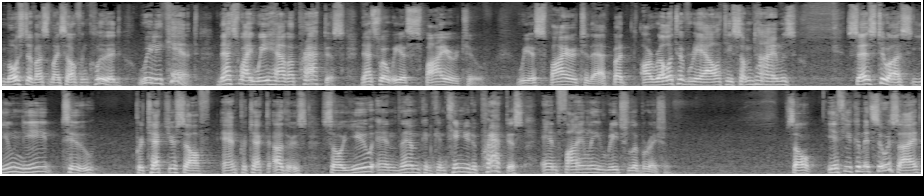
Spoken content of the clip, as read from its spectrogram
most of us, myself included, really can't. That's why we have a practice. That's what we aspire to. We aspire to that. But our relative reality sometimes says to us, you need to protect yourself and protect others so you and them can continue to practice and finally reach liberation. So, if you commit suicide,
